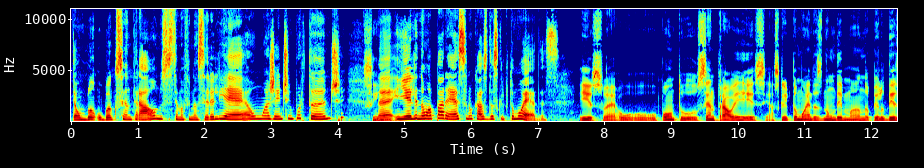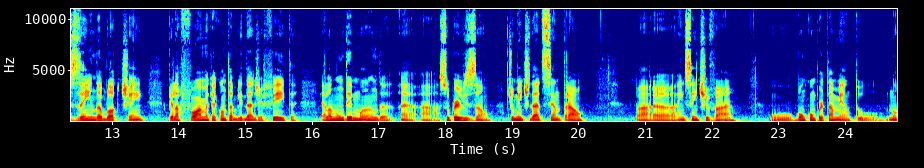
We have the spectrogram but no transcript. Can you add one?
Então, o Banco Central, no sistema financeiro, ele é um agente importante né? e ele não aparece no caso das criptomoedas. Isso, é. O, o, ponto central é esse. As criptomoedas não demandam, pelo desenho da blockchain, pela forma que a contabilidade é feita, ela não demanda é, a supervisão de uma entidade central para incentivar o bom comportamento no,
